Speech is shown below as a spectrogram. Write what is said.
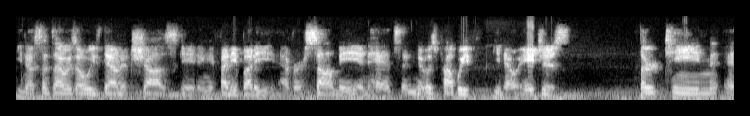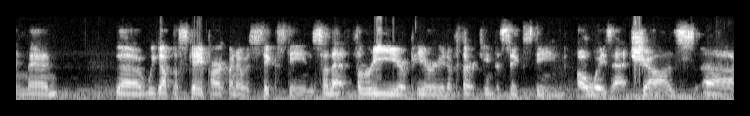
you know, since I was always down at Shaw's skating, if anybody ever saw me in Hanson, it was probably, you know, ages 13 and then the we got the skate park when I was 16, so that three year period of 13 to 16, always at Shaw's uh,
